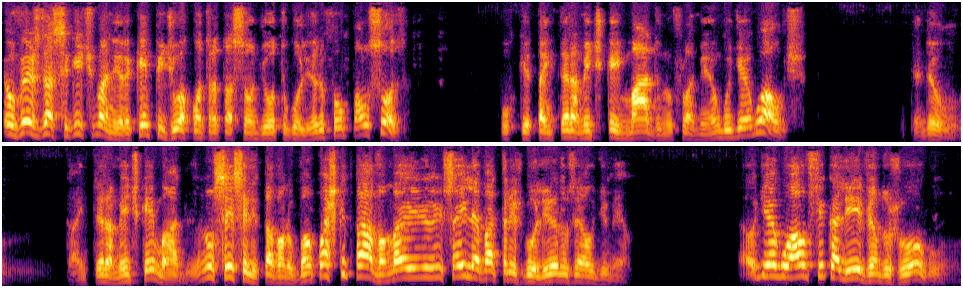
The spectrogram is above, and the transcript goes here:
Eu vejo da seguinte maneira: quem pediu a contratação de outro goleiro foi o Paulo Souza, porque está inteiramente queimado no Flamengo o Diego Alves. Entendeu? Está inteiramente queimado. Eu não sei se ele estava no banco, acho que estava, mas isso aí levar três goleiros é o de menos. O Diego Alves fica ali vendo o jogo,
